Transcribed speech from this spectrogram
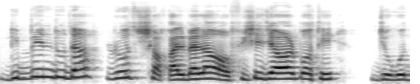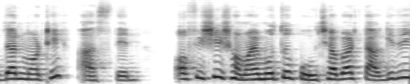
দিব্যেন্দুদা রোজ সকালবেলা অফিসে যাওয়ার পথে যোগোদ্যান মঠে আসতেন। অফিসে সময় মতো পৌঁছাবার তাগিদে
